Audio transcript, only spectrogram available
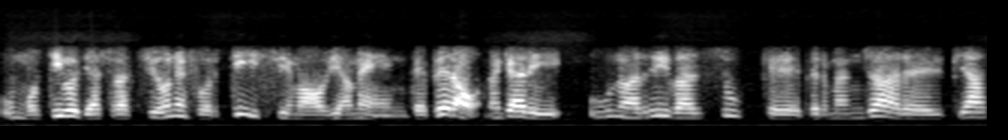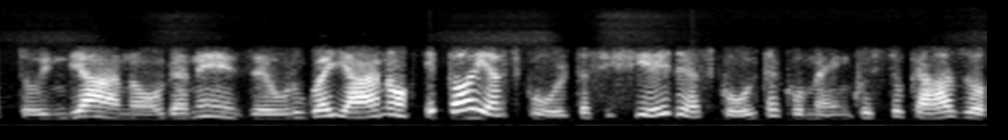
un motivo di attrazione fortissimo ovviamente, però magari uno arriva al sucche per mangiare il piatto indiano, ghanese, uruguaiano e poi ascolta, si siede e ascolta come in questo caso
